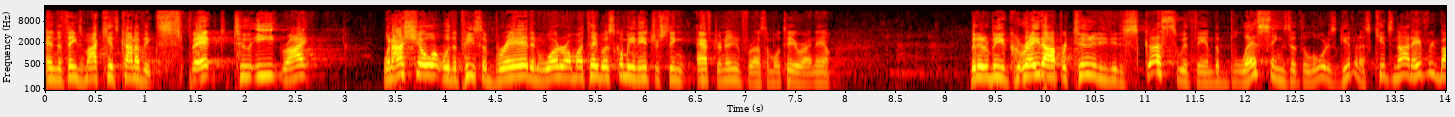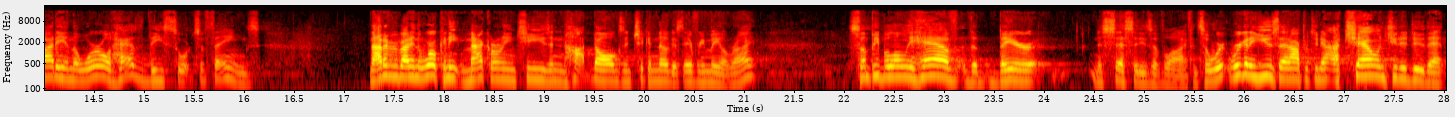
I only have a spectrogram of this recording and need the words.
and the things my kids kind of expect to eat, right? When I show up with a piece of bread and water on my table, it's going to be an interesting afternoon for us, I'm going to tell you right now. But it'll be a great opportunity to discuss with them the blessings that the Lord has given us. Kids, not everybody in the world has these sorts of things. Not everybody in the world can eat macaroni and cheese and hot dogs and chicken nuggets every meal, right? Some people only have the bare necessities of life. And so we're, we're going to use that opportunity. I challenge you to do that.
